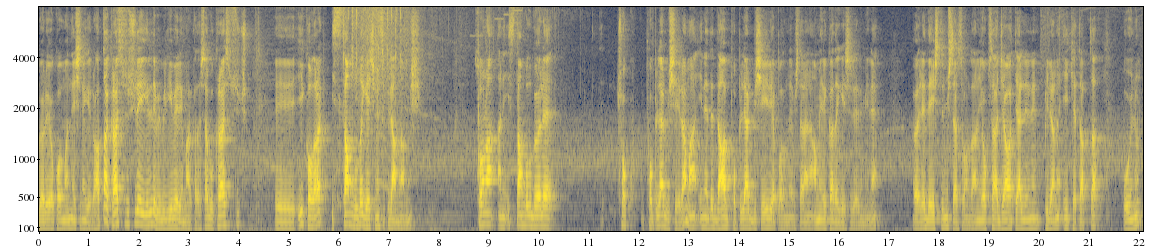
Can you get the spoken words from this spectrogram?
böyle yok olmanın eşine geliyor. Hatta Crysis 3 ile ilgili de bir bilgi vereyim arkadaşlar. Bu Crysis 3 e, ilk olarak İstanbul'da geçmesi planlanmış. Sonra hani İstanbul böyle çok popüler bir şehir ama yine de daha popüler bir şehir yapalım demişler. Hani Amerika'da geçirelim yine. Öyle değiştirmişler sonradan. Yoksa Cevat Yerli'nin planı ilk etapta oyunun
